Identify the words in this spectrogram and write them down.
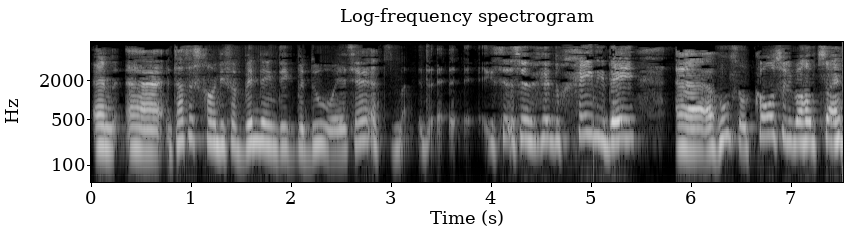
En uh, dat is gewoon die verbinding die ik bedoel, weet je. Het, ze, ze nog geen idee uh, hoeveel calls er überhaupt zijn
